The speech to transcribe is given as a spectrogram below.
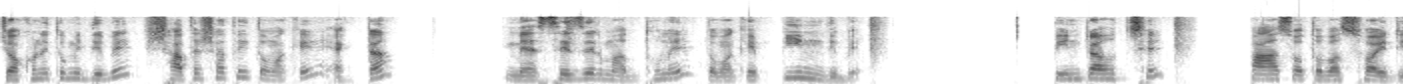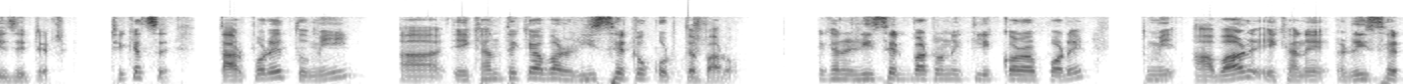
যখনই তুমি দিবে, সাথে সাথেই তোমাকে একটা মেসেজের মাধ্যমে তোমাকে পিন দিবে। পিনটা হচ্ছে পাঁচ অথবা ছয় ডিজিটের ঠিক আছে? তারপরে তুমি এখান থেকে আবার রিসেটও করতে পারো। এখানে রিসেট বাটনে ক্লিক করার পরে তুমি আবার এখানে রিসেট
